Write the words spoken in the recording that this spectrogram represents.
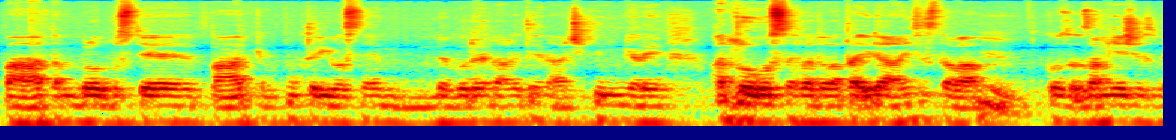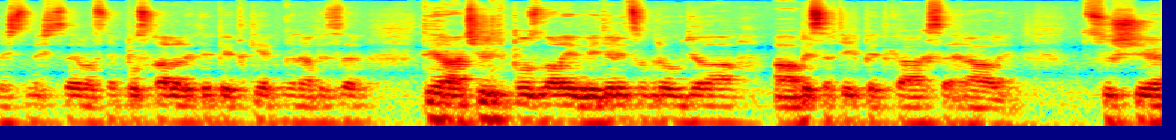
pár, tam bylo prostě pár kempů, který vlastně neodehráli ty hráči, kteří měli a dlouho se hledala ta ideální sestava. Hmm. Jako za- mě, že než, než se vlastně poskládali ty pětky, jak měli, aby se ty hráči líp poznali, věděli, co kdo udělá a aby se v těch pětkách sehráli. Což je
